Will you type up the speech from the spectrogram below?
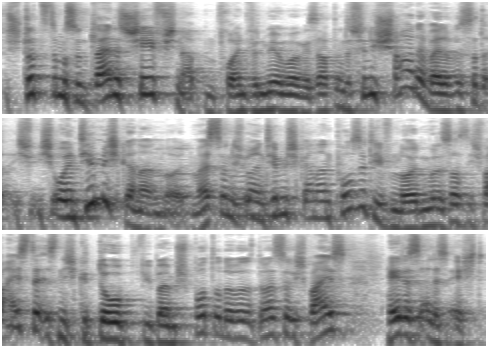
stürzt immer so ein kleines Schäfchen ab, ein Freund von mir immer gesagt. Und das finde ich schade, weil das, ich, ich orientiere mich gerne an Leuten, weißt du, und ich orientiere mich gerne an positiven Leuten, wo du sagst, ich weiß, der ist nicht gedopt wie beim Sport oder was, weißt du, ich weiß, hey, das ist alles echt.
